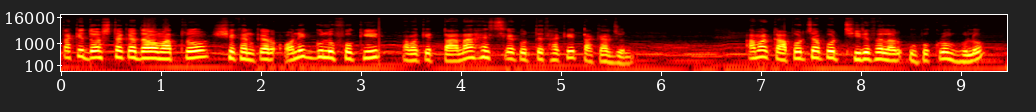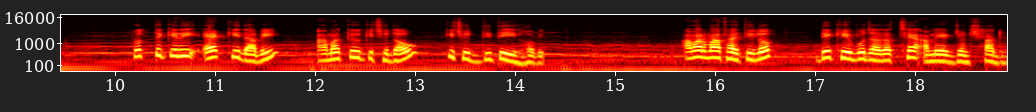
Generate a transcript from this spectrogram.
তাকে দশ টাকা দেওয়া মাত্র। সেখানকার অনেকগুলো ফকির আমাকে টানা হেঁচড়া করতে থাকে টাকার জন্য। আমার কাপড় চাপড় ছিঁড়ে ফেলার উপক্রম হলো, প্রত্যেকেরই একই দাবি, আমাকেও কিছু দাও, কিছু দিতেই হবে। আমার মাথায় তিলক, দেখে বোঝা যাচ্ছে আমি একজন সাধু।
